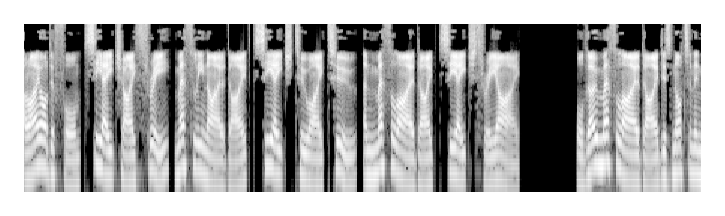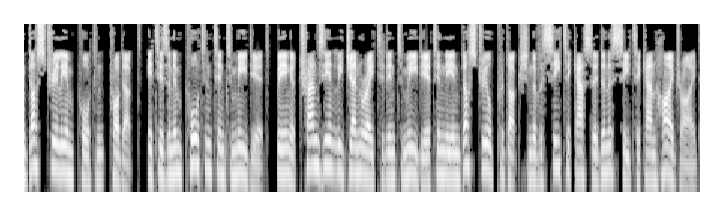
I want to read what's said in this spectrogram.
are iodoform CHI3, methylene iodide CH2I2, and methyl iodide CH3I. Although methyl iodide is not an industrially important product, it is an important intermediate, being a transiently generated intermediate in the industrial production of acetic acid and acetic anhydride.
